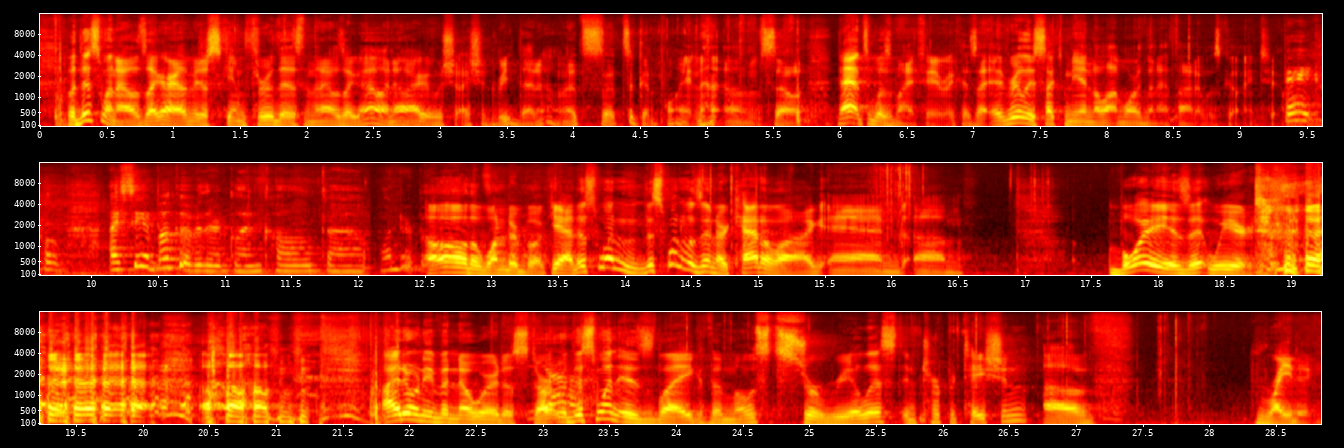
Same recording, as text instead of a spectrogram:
but this one, I was like, all right, let me just skim through this, and then I was like, oh no, I wish I should read that. Oh, that's that's a good point. um, so that was my favorite because it really sucked me in a lot more than I thought it was going to. Very cool. I see a book over there, Glenn, called uh, Wonder Book. Oh, the Wonder Book. Yeah, this one. This one was in our catalog, and um, boy, is it weird. um, I don't even know where to start with. Yeah. This one is like the most surrealist interpretation of writing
